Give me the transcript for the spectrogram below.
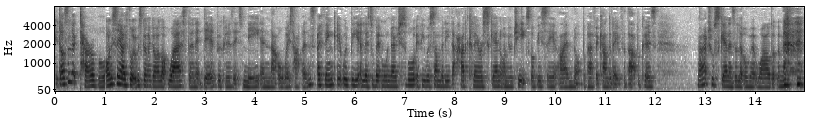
it doesn't look terrible. Honestly, I thought it was going to go a lot worse than it did because it's me and that always happens. I think it would be a little bit more noticeable if you were somebody that had clearer skin on your cheeks. Obviously, I'm not the perfect candidate for that because my actual skin is a little bit wild at the minute.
